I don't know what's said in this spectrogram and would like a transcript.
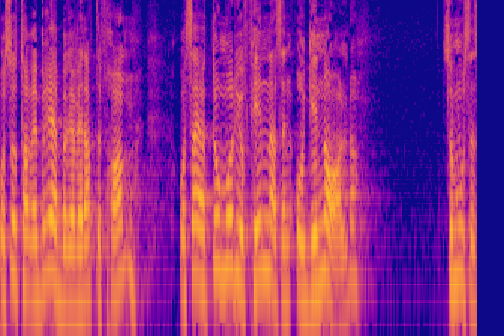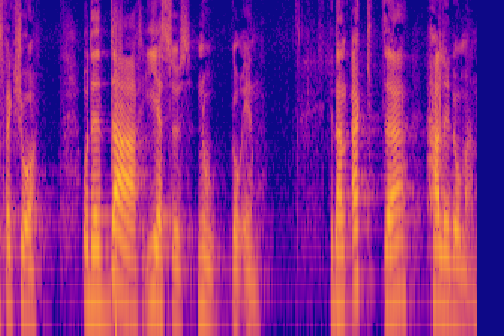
Og Så tar jeg brevbrevet dette fram og sier at da må det jo finnes en original da, som Moses fikk se. Og det er der Jesus nå går inn. I den ekte helligdommen.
